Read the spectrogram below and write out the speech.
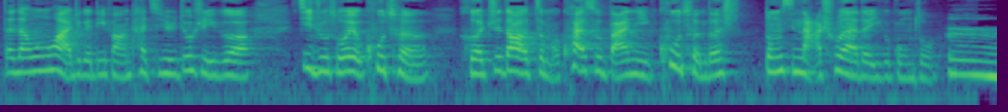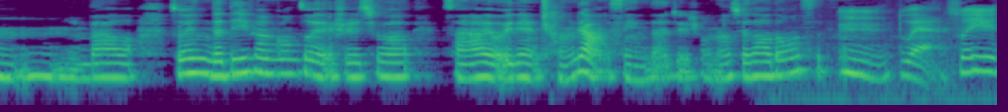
但在温华这个地方，它其实就是一个记住所有库存和知道怎么快速把你库存的东西拿出来的一个工作。嗯嗯，明白了。所以你的第一份工作也是说。想要有一点成长性的这种能学到东西，嗯，对，所以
